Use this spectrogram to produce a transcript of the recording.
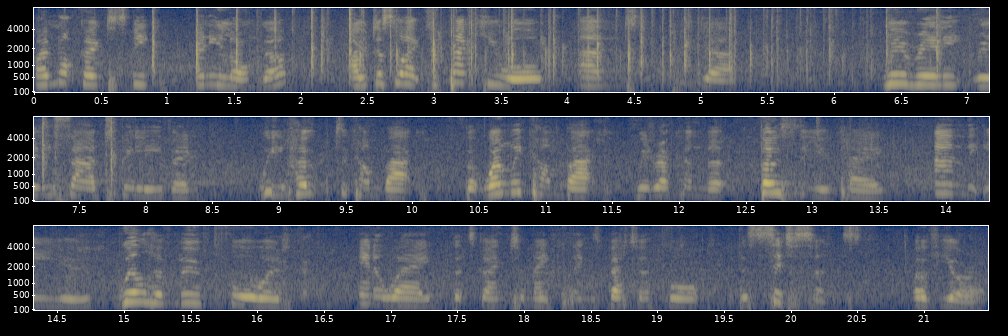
I'm not going to speak any longer. I would just like to thank you all and yeah, we're really, really sad to be leaving. We hope to come back, but when we come back, we reckon that both the UK and the EU will have moved forward in a way that's going to make things better for the citizens of Europe.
